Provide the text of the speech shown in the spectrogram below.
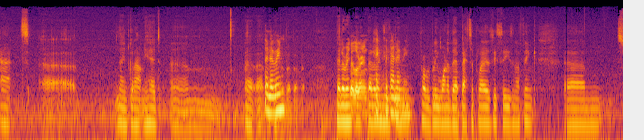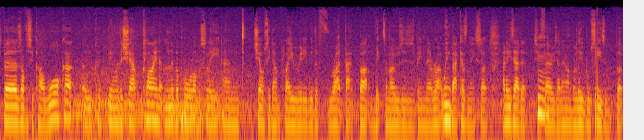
at. Uh, name's gone out of my head. Um, uh, uh, Bellerin. Bellerin, Bellerin. Yeah, Bellerin, Hector Bellerin. probably one of their better players this season, I think. Um, Spurs, obviously, Carl Walker, who could have been with a shout. Clyne at Liverpool, obviously, and Chelsea don't play really with a right back, but Victor Moses has been their right wing back, hasn't he? So, and he's had a, to be Mm. fair, he's had an unbelievable season. But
